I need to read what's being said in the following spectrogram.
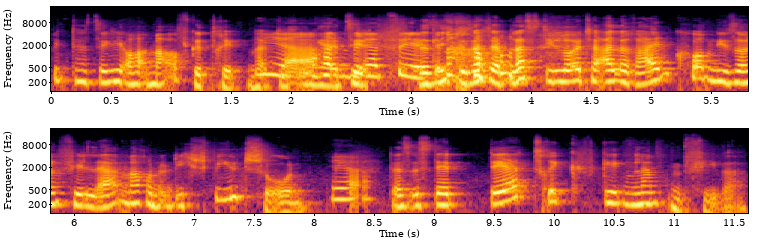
bin tatsächlich auch einmal aufgetreten, hatte ja, ich Ihnen erzählt, erzählt, dass genau. ich gesagt habe, lass die Leute alle reinkommen, die sollen viel Lärm machen und ich spiele schon. Ja. Das ist der, der Trick gegen Lampenfieber.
